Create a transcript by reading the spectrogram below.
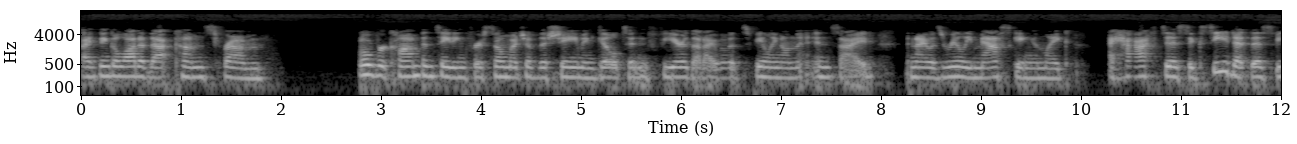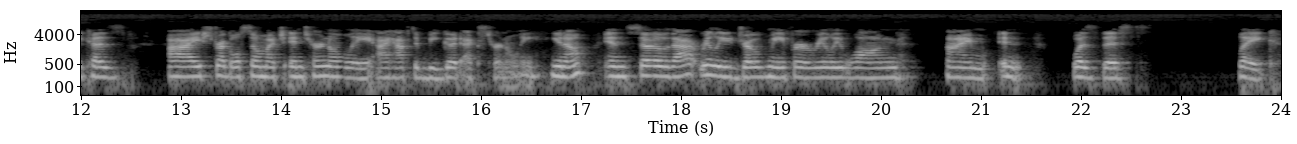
I think a lot of that comes from overcompensating for so much of the shame and guilt and fear that I was feeling on the inside. And I was really masking and like, I have to succeed at this because I struggle so much internally. I have to be good externally, you know? And so that really drove me for a really long time and was this like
